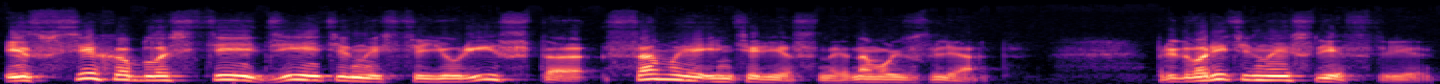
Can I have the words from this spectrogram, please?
Из всех областей деятельности юриста самое интересное, на мой взгляд, предварительное следствие.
